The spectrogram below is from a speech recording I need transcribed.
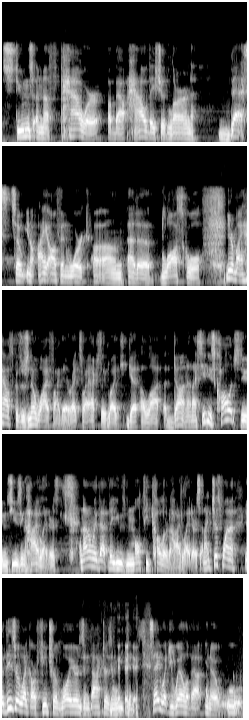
students enough power about how they should learn best. So, you know, I often work um, at a law school near my house because there's no Wi-Fi there, right? So I actually like get a lot done. And I see these college students using highlighters, and not only that, they use multicolored highlighters. And I just want to, you know, these are like our future lawyers and doctors, and we can say what you will about, you know,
